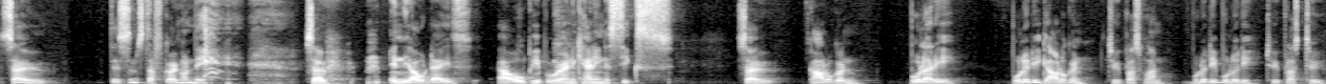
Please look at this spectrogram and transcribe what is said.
So there's some stuff going on there. so in the old days, our old people were only counting to six. So Galogan, Bullari, Bullity Galogan, 2 plus 1, Bullity Bullity, 2 plus 2,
